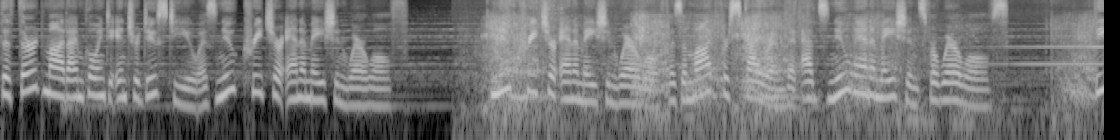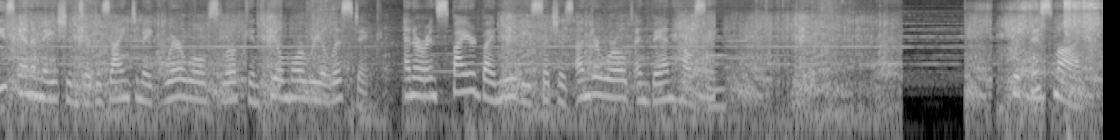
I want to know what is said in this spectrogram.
The third mod I'm going to introduce to you is New Creature Animation Werewolf. New Creature Animation Werewolf is a mod for Skyrim that adds new animations for werewolves. These animations are designed to make werewolves look and feel more realistic, and are inspired by movies such as Underworld and Van Helsing. With this mod,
